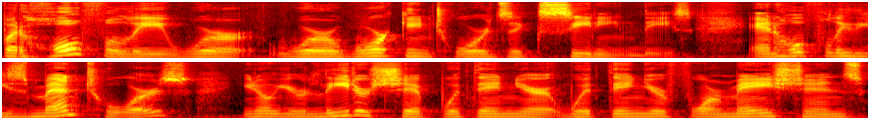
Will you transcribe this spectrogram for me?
but hopefully we're we're working towards exceeding these. And hopefully these mentors, you know, your leadership within your within your formations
